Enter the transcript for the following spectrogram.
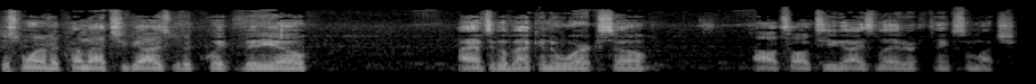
just wanted to come at you guys with a quick video. I have to go back into work, so I'll talk to you guys later. Thanks so much.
